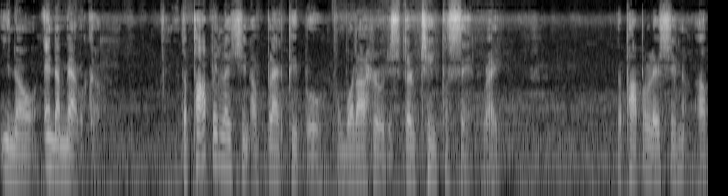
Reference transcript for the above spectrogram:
you know, in America. The population of black people, from what I heard, is 13%, right? The population of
